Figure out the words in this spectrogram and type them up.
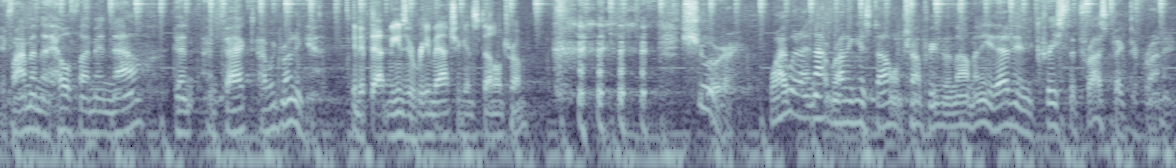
If I'm in the health I'm in now, then in fact I would run again. And if that means a rematch against Donald Trump? Sure. Why would I not run against Donald Trump for the nominee? That'd increase the prospect of running.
